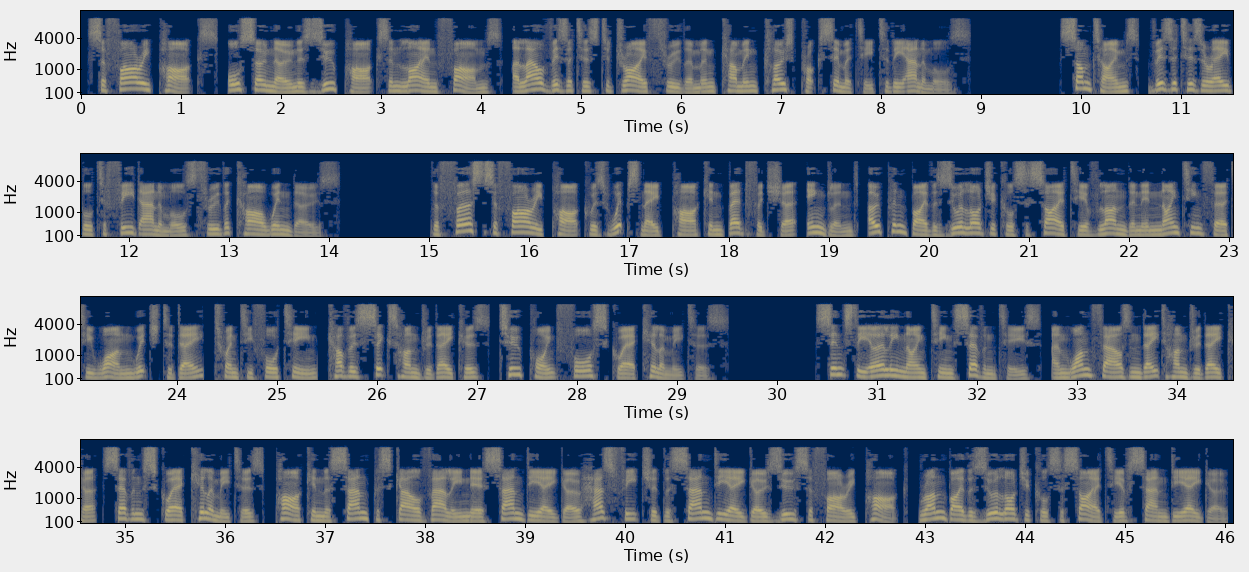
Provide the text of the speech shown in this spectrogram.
Safari parks, also known as zoo parks and lion farms, allow visitors to drive through them and come in close proximity to the animals. Sometimes, visitors are able to feed animals through the car windows. The first safari park was Whipsnade Park in Bedfordshire, England, opened by the Zoological Society of London in 1931 which today 2014, covers 600 acres 2.4 square kilometres. Since the early 1970s, an 1,800-acre (7 square kilometers) park in the San Pasqual Valley near San Diego has featured the San Diego Zoo Safari Park, run by the Zoological Society of San Diego.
